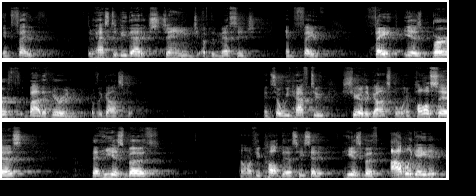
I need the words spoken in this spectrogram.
in faith. There has to be that exchange of the message and faith. Faith is birthed by the hearing of the gospel. And so we have to share the gospel. And Paul says that he is both, I don't know if you caught this, he said he is both obligated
